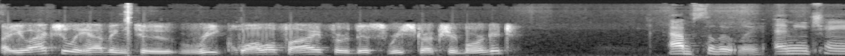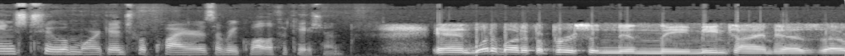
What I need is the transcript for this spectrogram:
Are you actually having to requalify for this restructured mortgage? Absolutely. Any change to a mortgage requires a requalification. And what about if a person in the meantime has uh,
